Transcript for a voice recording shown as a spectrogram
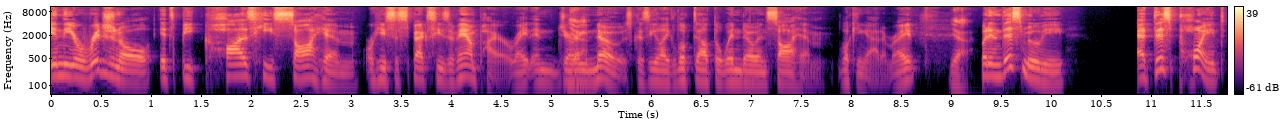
in the original, it's because he saw him or he suspects he's a vampire, right? And Jerry Yeah. knows because he like looked out the window and saw him looking at him, right? Yeah. But in this movie, at this point,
